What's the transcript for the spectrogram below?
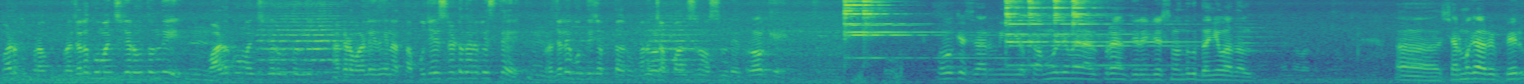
వాళ్ళకు ప్ర- ప్రజలకు మంచి జరుగుతుంది. వాళ్ళకు మంచి జరుగుతుంది. అక్కడ వాళ్ళు ఏదైనా తప్పు చేసినట్టు కనిపిస్తే ప్రజలే బుద్ధి చెప్తారు. మనం చెప్పాల్సిన అవసరం లేదు. ఓకే. ఓకే సార్ మీ యొక్క అమూల్యమైన అభిప్రాయం తెలియజేసినందుకు ధన్యవాదాలు. ఆ, శర్మ గారి పేరు?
